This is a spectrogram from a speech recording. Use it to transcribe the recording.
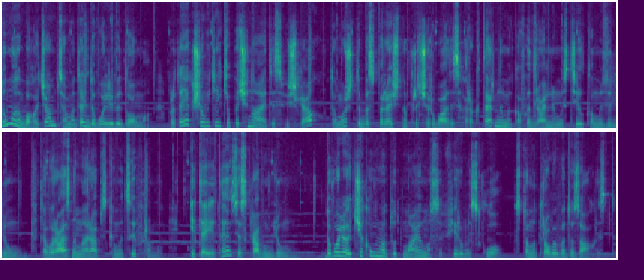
Думаю, багатьом ця модель доволі відома. Проте, якщо ви тільки починаєте свій шлях, то можете безперечно причаруватись характерними кафедральними стрілками з люмом та виразними арабськими цифрами, і те, і те з яскравим люмом. Доволі очікувано тут маємо сапфірове скло, 100-метровий водозахист.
